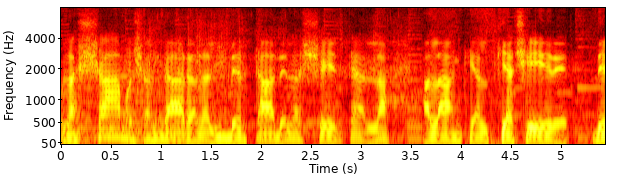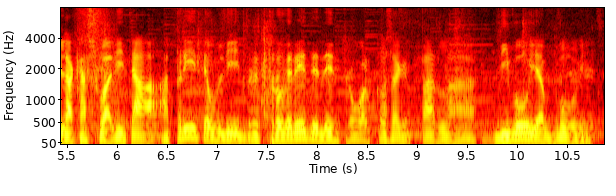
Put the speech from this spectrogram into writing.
lasciamoci andare alla libertà della scelta e alla, alla, anche al piacere della casualità, aprite un libro e troverete dentro qualcosa che parla di voi a voi.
